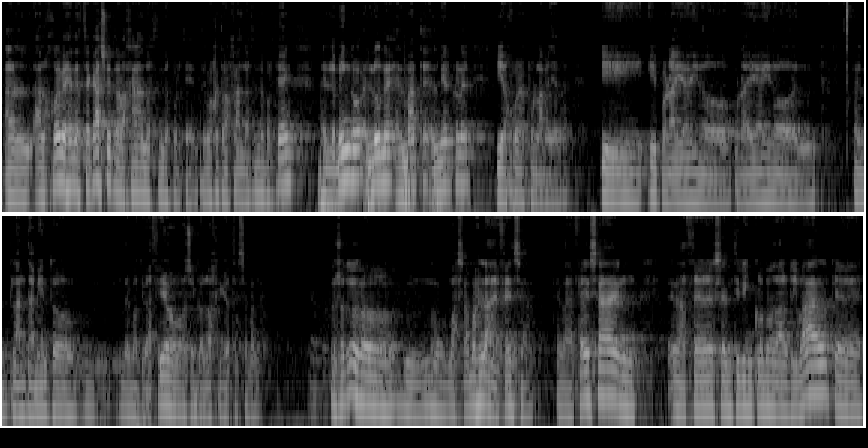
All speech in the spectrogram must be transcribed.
al, jueves en este caso y trabajar al 200%. Tenemos que trabajar al 200% el domingo, el lunes, el martes, el miércoles y el jueves por la mañana y, por ahí ha ido, por ahí ha ido el, planteamiento de motivación o psicológico esta semana. Nosotros nos, nos, basamos en la defensa, en la defensa, en, en, hacer sentir incómodo al rival, que,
